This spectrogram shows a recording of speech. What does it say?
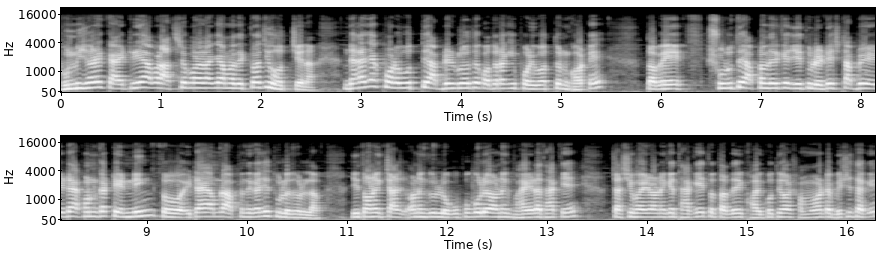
ঘূর্ণিঝড়ের ক্রাইটেরিয়া আবার আছড়ে পড়ার আগে আমরা দেখতে পাচ্ছি হচ্ছে না। দেখা যাক পরবর্তী আপডেটগুলোতে কতটা কি পরিবর্তন ঘটে। তবে শুরুতে আপনাদেরকে যেহেতু লেটেস্ট আপডেট এটা এখনকার ট্রেন্ডিং তো এটাই আমরা আপনাদের কাছে তুলে ধরলাম। যেহেতু অনেক চাষ, অনেক লোক, উপকূলে অনেক ভাইয়েরা থাকে, চাষি ভাইরা অনেকে থাকে, তো তাদের ক্ষয়ক্ষতি হওয়ার সম্ভাবনাটা বেশি থাকে।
